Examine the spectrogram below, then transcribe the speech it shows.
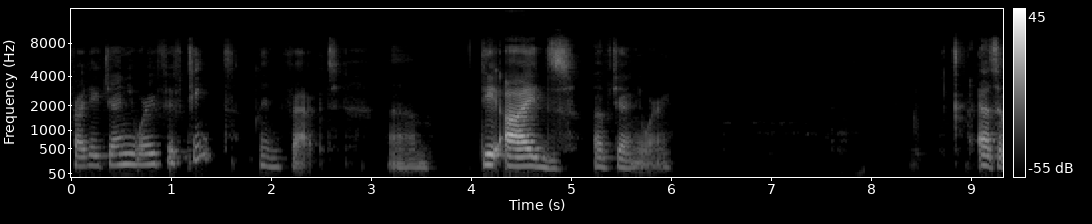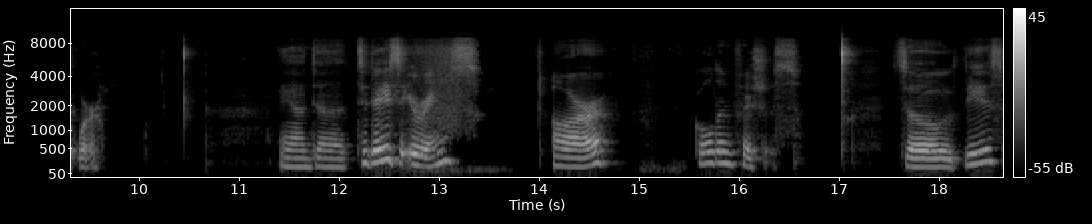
Friday, January 15th, in fact. Um, the Ides of January, as it were. And uh, today's earrings are golden fishes. So these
